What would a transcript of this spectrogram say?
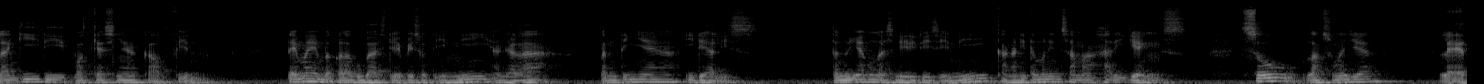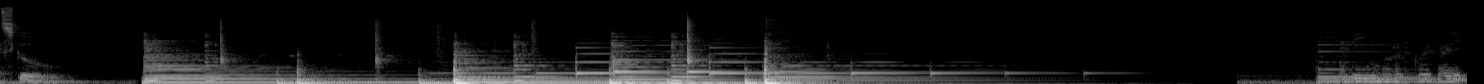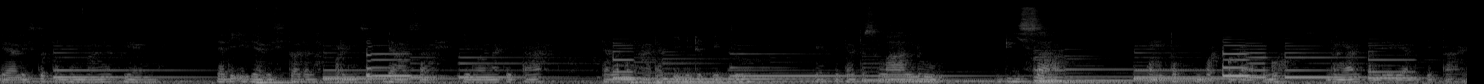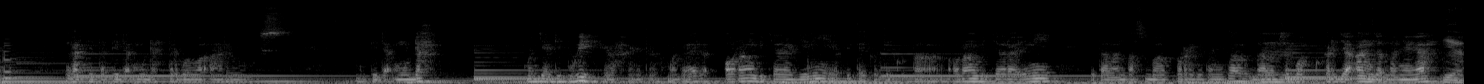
lagi di podcastnya Calvin. Tema yang bakal aku bahas di episode ini adalah pentingnya idealis. Tentunya aku nggak sendiri di sini karena ditemenin sama Hari Gengs. So langsung aja, let's go. Idealis itu penting banget ya. Jadi idealis itu adalah prinsip dasar di mana kita dalam menghadapi hidup itu ya kita itu selalu bisa untuk berpegang teguh dengan pendirian kita gitu. nggak kita tidak mudah terbawa arus tidak mudah menjadi buih lah gitu. Makanya orang bicara gini ya kita ikut ikutan orang bicara ini kita lantas baper kita misal dalam Hmm. sebuah pekerjaan contohnya ya. Iya,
